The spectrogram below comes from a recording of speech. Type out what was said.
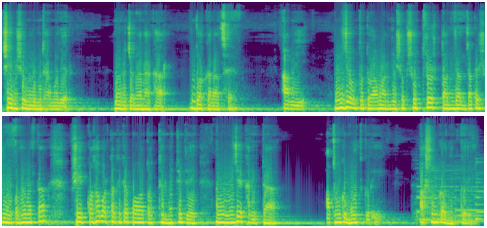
সেই বিষয়গুলো বোধহয় আমাদের বিবেচনা রাখার দরকার আছে। আমি নিজে অন্তত আমার যেসব সূত্র, তার যাদের সঙ্গে কথাবার্তা, সেই কথাবার্তা থেকে পাওয়া তথ্যের ভিত্তিতে আমি নিজে খানিকটা আতঙ্ক বোধ করি, আশঙ্কা বোধ করি।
